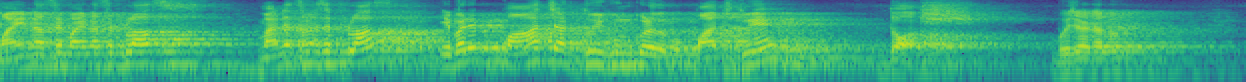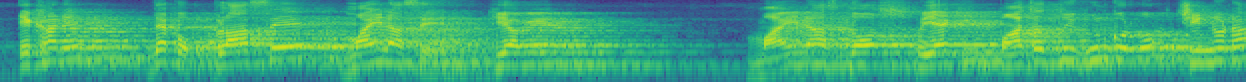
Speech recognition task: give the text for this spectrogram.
মাইনাসে মাইনাসে প্লাস মাইনাসে মাইনাসে প্লাস এবারে পাঁচ আর দুই গুণ করে দেবো, পাঁচ দুয়ে দশ। বোঝা গেল? এখানে দেখো প্লাসে মাইনাসে কী হবে? মাইনাস দশ, ওই একই, পাঁচ আর দুই গুণ করব, চিহ্নটা।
